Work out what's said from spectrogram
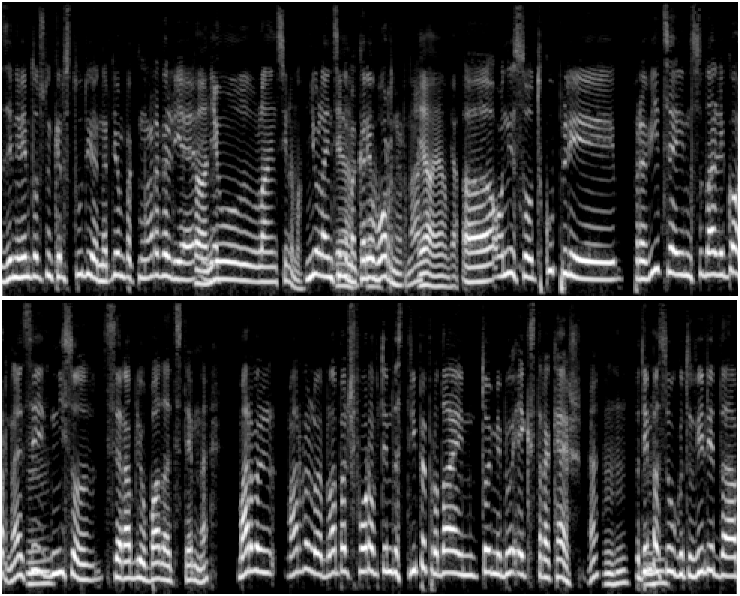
zdaj ne vem točno, ker studio je naredil, ampak Marvel je, Uh, je New Line Cinema. New Line Cinema, Ja, kar je ja. Warner. Ne? Ja, ja. Ja. Uh, oni so odkupili pravice in so dali gor, ne? Sej Mhm. niso se rabili obadati s tem. Ne? Marvel, Marvelu je bila pač fora v tem, da stripe prodaja in to jim je bil ekstra cash. Ne? Mhm. Potem pa Mhm. so ugotovili, da,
